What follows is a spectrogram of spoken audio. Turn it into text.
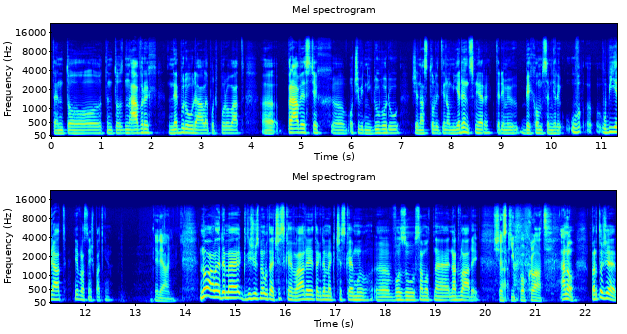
tento, tento návrh nebudou dále podporovat právě z těch eh, očividných důvodů, že nastolit jenom jeden směr, kterým bychom se měli u, ubírat, je vlastně špatně. Ideální. No ale jdeme, když už jsme u té české vlády, tak jdeme k českému uh, vozu samotné nadvlády. Český poklad. Ano, protože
